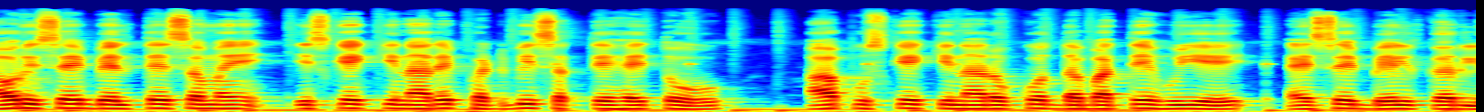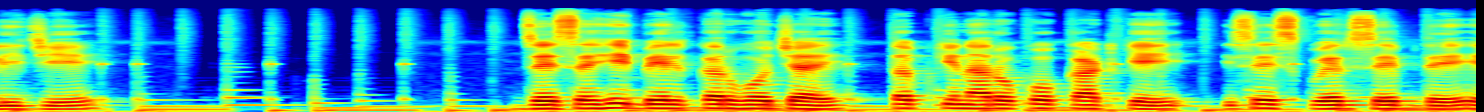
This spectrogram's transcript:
और इसे बेलते समय इसके किनारे फट भी सकते हैं तो आप उसके किनारों को दबाते हुए ऐसे बेल कर लीजिए। जैसे ही बेल कर हो जाए, तब किनारों को काट के इसे स्क्वायर शेप दे।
